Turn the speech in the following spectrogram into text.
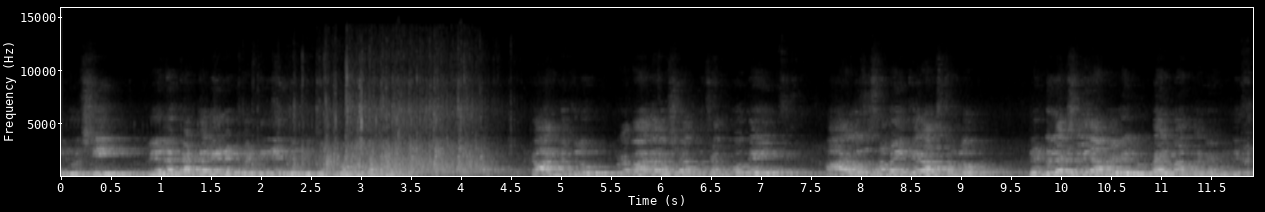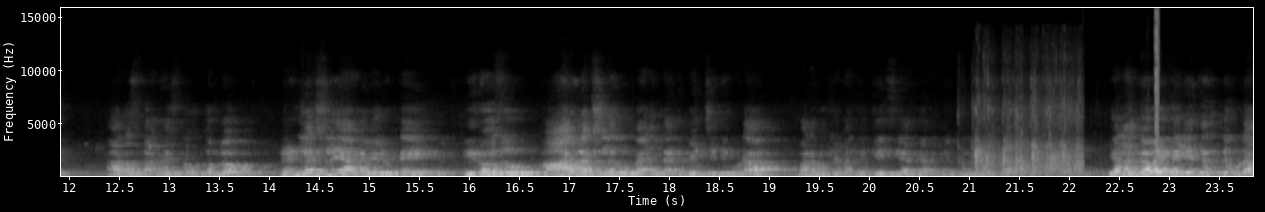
కృషి వెలకట్టలేనటువంటిది అని చెప్పి చెప్పుకోవచ్చు. తప్పదు. కార్మికులు ప్రమాదవశాత్తు చనిపోతే ఆ రోజు సమైక్య రాష్ట్రంలో రెండు లక్షల యాభై వేల రూపాయలు మాత్రమే ఉంది ఆ రోజు కాంగ్రెస్ ప్రభుత్వంలో రెండు లక్షల యాభై వేలు ఉంటే ఈరోజు ఆరు లక్షల రూపాయలు దాన్ని పెంచింది కూడా మన ముఖ్యమంత్రి కేసీఆర్ గారు అని చెప్పి ఇవాళ అంగవైకల్యం జరిగితే కూడా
